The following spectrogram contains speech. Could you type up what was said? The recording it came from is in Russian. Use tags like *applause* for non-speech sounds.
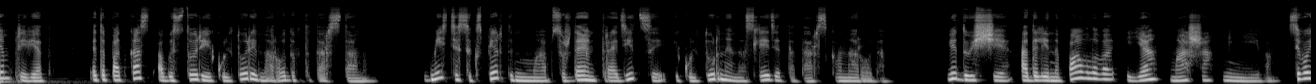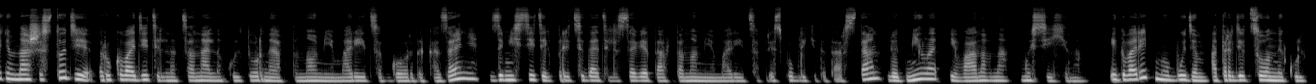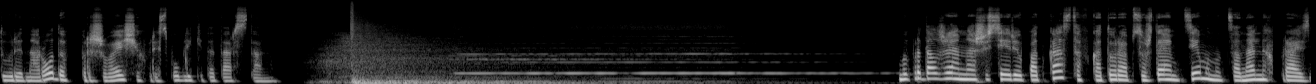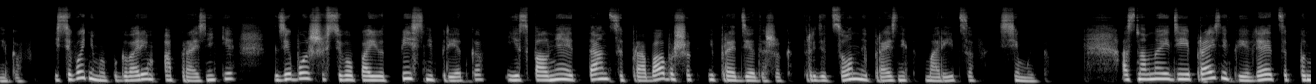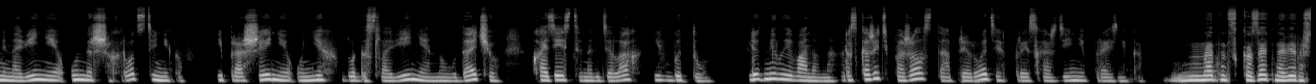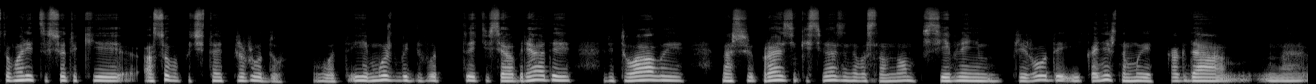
Всем привет! Это подкаст об истории и культуре народов Татарстана. Вместе с экспертами мы обсуждаем традиции и культурное наследие татарского народа. Ведущие Аделина Павлова и я, Маша Минеева. Сегодня в нашей студии руководитель национально-культурной автономии марийцев города Казани, заместитель председателя Совета автономии марийцев Республики Татарстан Людмила Ивановна Мусихина. И говорить мы будем о традиционной культуре народов, проживающих в Республике Татарстан. Мы продолжаем нашу серию подкастов, в которой обсуждаем тему национальных праздников. И сегодня мы поговорим о празднике, где больше всего поют песни предков и исполняет танцы про бабушек и про дедушек, традиционный праздник марийцев Симык. Основной идеей праздника является поминовение умерших родственников и прошение у них благословения на удачу в хозяйственных делах и в быту. Людмила Ивановна, расскажите, пожалуйста, о природе происхождения праздника. Надо сказать, наверное, что марийцы все-таки особо почитают природу. Вот. И, может быть, вот эти все обряды, ритуалы, Наши праздники связаны в основном с явлением природы. И, конечно, мы, когда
